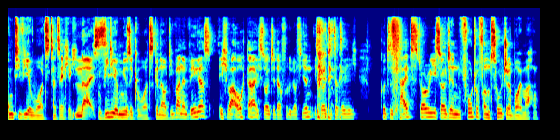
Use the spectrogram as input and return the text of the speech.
MTV Awards tatsächlich. Nice. Video Music Awards, genau. Die waren in Vegas. Ich war auch da. Ich sollte da fotografieren. Ich sollte tatsächlich, kurze Side Story, ich sollte ein Foto von Soldier Boy machen.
